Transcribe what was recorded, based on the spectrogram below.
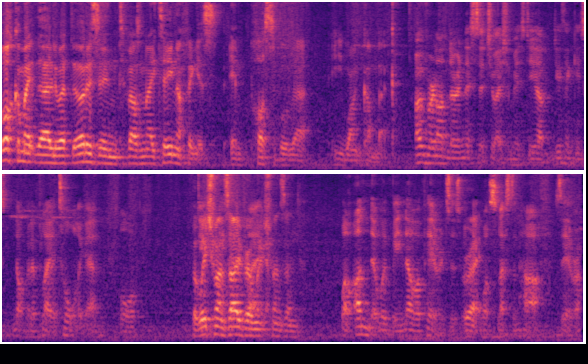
Boca make the Libertadores in 2018, I think it's impossible that he won't come back. Over and under in this situation means do you, do you think he's not going to play at all again? Or, But which one's over and which again? one's under? well, under would be no appearances. Right. Be what's less than half? Zero.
